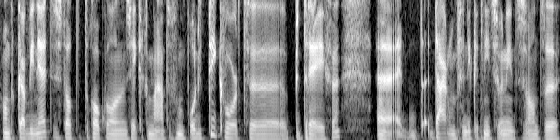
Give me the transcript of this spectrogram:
van het kabinet is dat er ook wel een zekere mate van politiek wordt uh, bedreven. daarom vind ik het niet zo'n interessante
